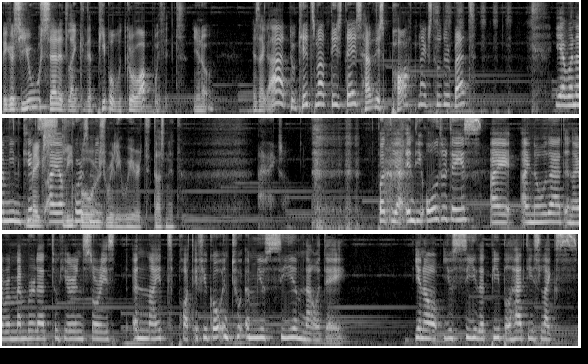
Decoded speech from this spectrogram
Because you said it like the people would grow up with it, you know? It's like, ah, do kids not these days have this pot next to their bed? Yeah, when I mean kids, Makes I of course mean sleepovers really weird, doesn't it? I think so. But yeah, in the older days, I I know that and I remember that to hear in stories. A night pot. If you go into a museum nowadays, you know you see that people had these like s-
